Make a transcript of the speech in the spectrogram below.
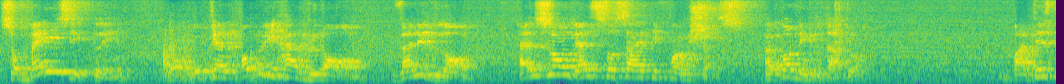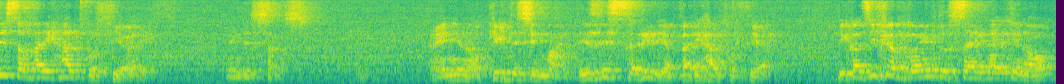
So basically, you can only have law, valid law, as long as society functions according to that law. But is this a very helpful theory in this sense? Mean, you know, keep this in mind. Is this really a very helpful theory? Because if you're going to say that, you know,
